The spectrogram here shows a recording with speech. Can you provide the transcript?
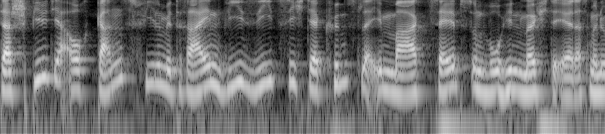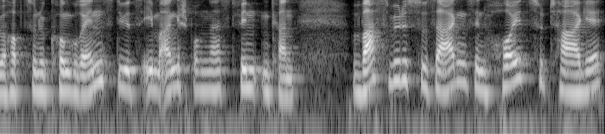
da spielt ja auch ganz viel mit rein, wie sieht sich der Künstler im Markt selbst und wohin möchte er, dass man überhaupt so eine Konkurrenz, die du jetzt eben angesprochen hast, finden kann. Was würdest du sagen, sind heutzutage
